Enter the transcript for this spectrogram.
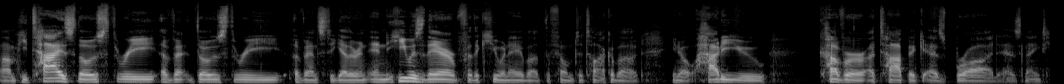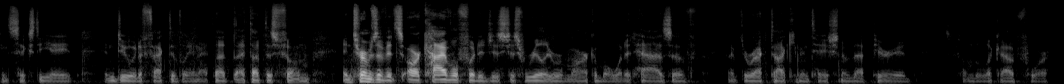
um, he ties those three event those three events together, and, and he was there for the Q and A about the film to talk about you know how do you cover a topic as broad as 1968 and do it effectively. And I thought I thought this film, in terms of its archival footage, is just really remarkable. What it has of kind of direct documentation of that period. It's a film to look out for.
